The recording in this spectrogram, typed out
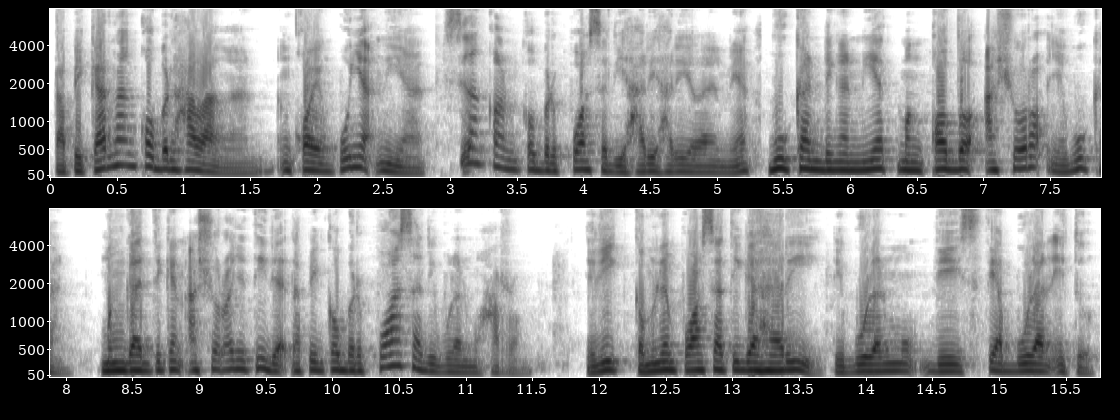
Tapi karena engkau berhalangan, engkau yang punya niat, silahkan engkau berpuasa di hari-hari lainnya, bukan dengan niat mengkodok asyuroknya, bukan. Menggantikan asyuroknya tidak, tapi engkau berpuasa di bulan Muharram. Jadi kemudian puasa tiga hari di bulan di setiap bulan itu.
